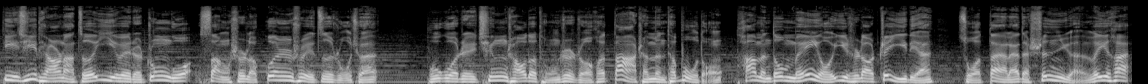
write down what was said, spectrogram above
第七条呢则意味着中国丧失了关税自主权。不过，这清朝的统治者和大臣们他不懂，他们都没有意识到这一点所带来的深远危害。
